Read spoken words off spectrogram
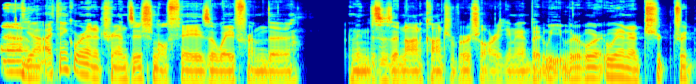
Um, yeah, I think we're in a transitional phase away from the. I mean, this is a non-controversial argument, but we we're, we're in a tr- tr-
